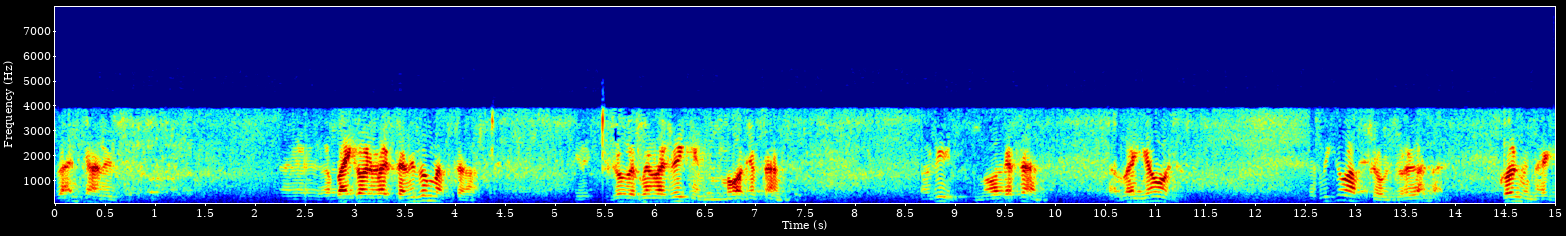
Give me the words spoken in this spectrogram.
שבועיים כאן איזה. רבי גאון אומר תמיד במסתרה. זוג לבן מזיקים, מור קטן. אביב, מור קטן. רבי גאון. תמיד לא אפסול, לא ידע. כל מיני,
